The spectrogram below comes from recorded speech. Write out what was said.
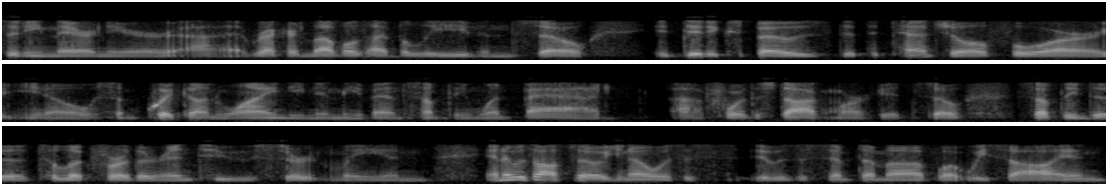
sitting there near uh, record levels, I believe, and so it did expose the potential for, you know, some quick unwinding in the event something went bad uh, for the stock market. So something to to look further into certainly, and and it was also, you know, it was a, it was a symptom of what we saw in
